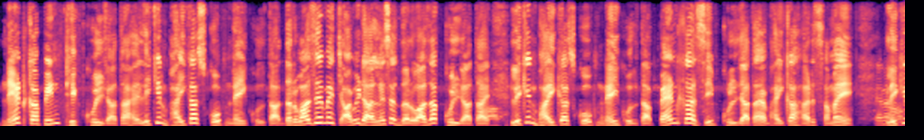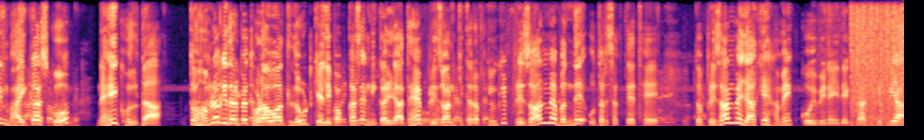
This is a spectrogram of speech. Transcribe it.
नेट का पिन ठीक खुल जाता है लेकिन भाई का स्कोप नहीं खुलता। दरवाजे में चाबी डालने से दरवाज़ा खुल जाता है लेकिन भाई का स्कोप नहीं खुलता। पैंट का जिप खुल जाता है भाई का हर समय लेकिन भाई का स्कोप नहीं खुलता। तो हम लोग इधर पे थोड़ा बहुत लूट के लिपपका से निकल जाते हैं प्रिजॉन की तरफ़ क्योंकि प्रिजॉन में बंदे उतर सकते थे। तो प्रिजॉन में जाके हमें कोई भी नहीं देखता। कृपया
